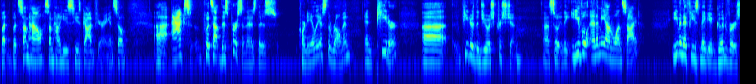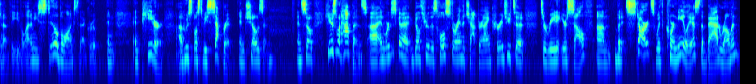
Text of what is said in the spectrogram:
but but somehow somehow he's he's God fearing. And so uh, Acts puts out this person. There's there's Cornelius the Roman and Peter, uh, Peter the Jewish Christian. Uh, so the evil enemy on one side, even if he's maybe a good version of the evil enemy, still belongs to that group. And and Peter, uh, who's supposed to be separate and chosen. And so here's what happens. Uh, and we're just going to go through this whole story in the chapter, and I encourage you to, to read it yourself. Um, but it starts with Cornelius, the bad Roman,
